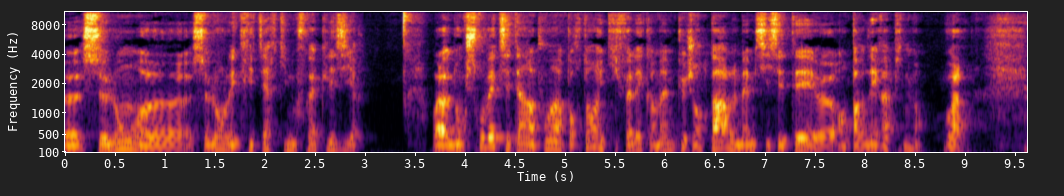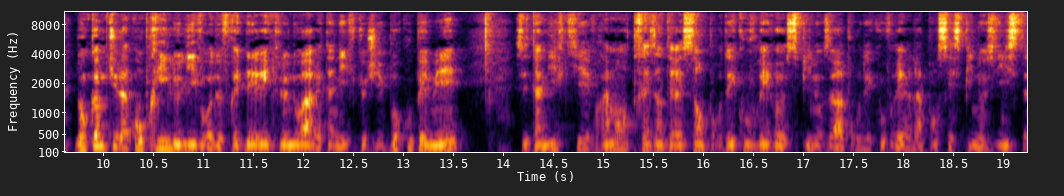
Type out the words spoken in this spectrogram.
euh, selon, euh, selon les critères qui nous feraient plaisir? Voilà, donc je trouvais que c'était un point important et qu'il fallait quand même que j'en parle, même si c'était euh, en parler rapidement. Voilà. Donc comme tu l'as compris, le livre de Frédéric Lenoir est un livre que j'ai beaucoup aimé. C'est un livre qui est vraiment très intéressant pour découvrir Spinoza, pour découvrir la pensée spinoziste.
